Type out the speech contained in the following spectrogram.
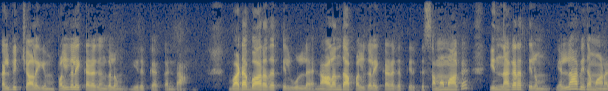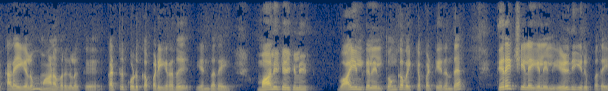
கல்விச்சாலையும் பல்கலைக்கழகங்களும் இருக்க கண்டான். வட பாரதத்தில் உள்ள நாலந்தா பல்கலைக்கழகத்திற்கு சமமாக இந்நகரத்திலும் எல்லாவிதமான கலைகளும் மாணவர்களுக்கு கற்றுக் கொடுக்கப்படுகிறது என்பதை மாளிகைகளில் வாயில்களில் தொங்க வைக்கப்பட்டிருந்த திரைச்சீலைகளில் எழுதியிருப்பதை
